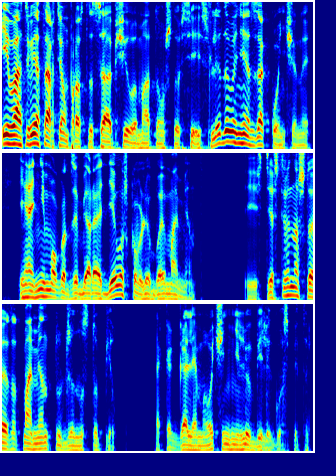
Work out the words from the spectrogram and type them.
И в ответ Артем просто сообщил им о том, что все исследования закончены, и они могут забирать девушку в любой момент. естественно, что этот момент тут же наступил, так как големы очень не любили госпиталь.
